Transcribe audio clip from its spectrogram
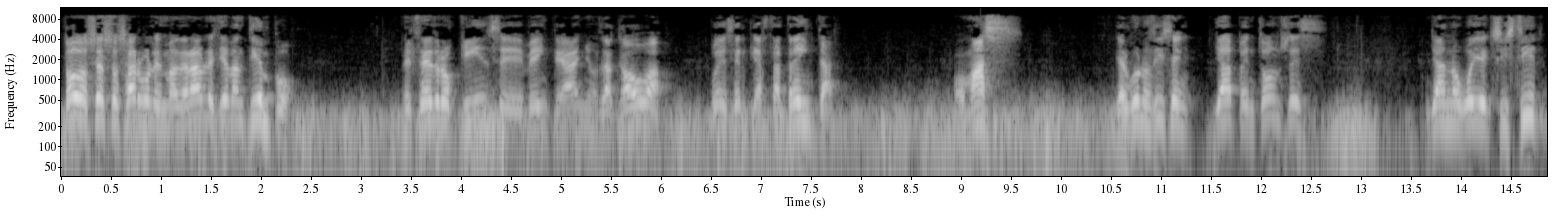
Todos esos árboles maderables llevan tiempo el cedro 15, 20 años, la caoba puede ser que hasta 30 o más. Y algunos dicen, ya para entonces ya no voy a existir.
